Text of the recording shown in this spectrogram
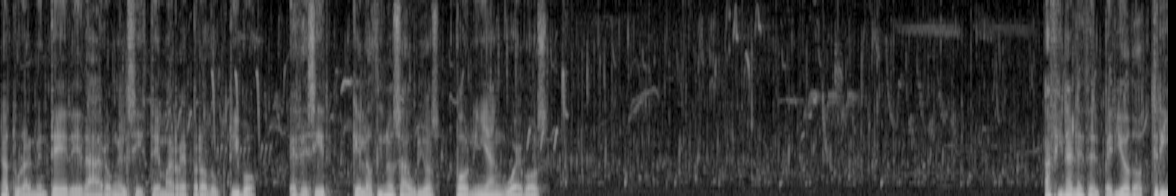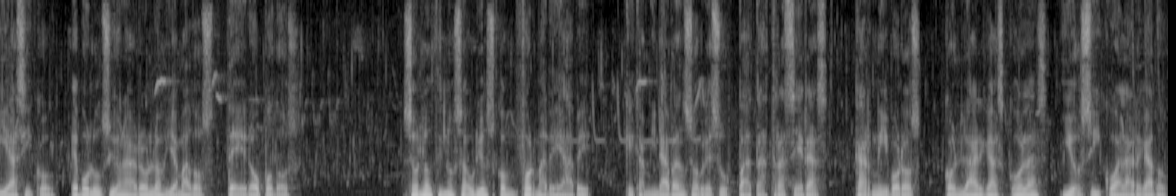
Naturalmente heredaron el sistema reproductivo, es decir, que los dinosaurios ponían huevos. A finales del periodo Triásico evolucionaron los llamados terópodos. Son los dinosaurios con forma de ave que caminaban sobre sus patas traseras, carnívoros, con largas colas y hocico alargado.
